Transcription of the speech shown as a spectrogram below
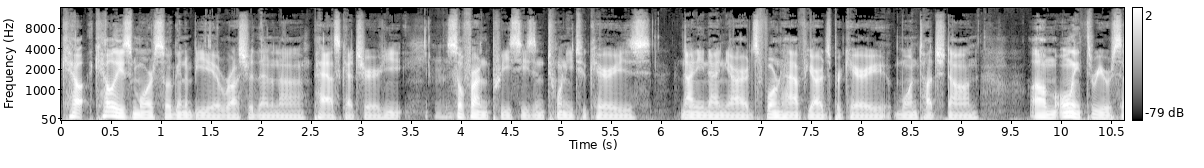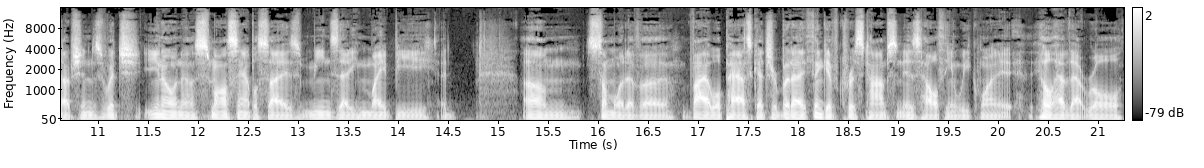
Kel- Kelley's more so going to be a rusher than a pass catcher. He mm-hmm. so far in the preseason, 22 carries, 99 yards, four and a half yards per carry, one touchdown, um, only three receptions, which you know in a small sample size means that he might be a um, somewhat of a viable pass catcher. But I think if Chris Thompson is healthy in Week One, it, he'll have that role.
